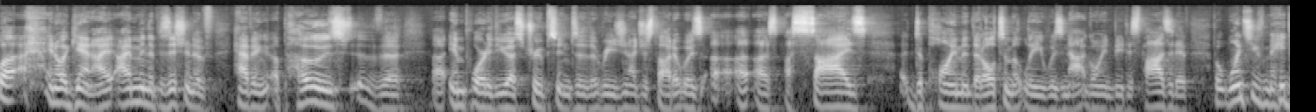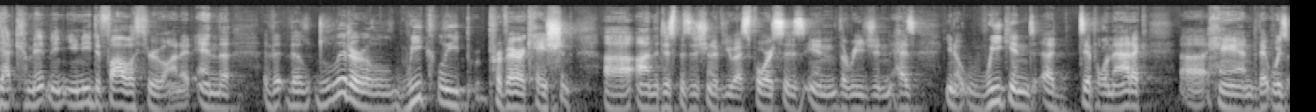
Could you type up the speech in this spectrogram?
Well, you know, again, I, am in the position of having opposed the uh, import of U.S. troops into the region. I just thought it was a, a, a size deployment that ultimately was not going to be dispositive. But once you've made that commitment, you need to follow through on it. And the, the, the literal weekly prevarication uh, on the disposition of U.S. forces in the region has, you know, weakened a diplomatic uh, hand that was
